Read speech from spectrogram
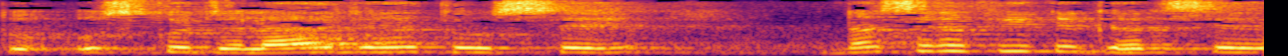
تو اس کو جلایا جائے تو اس سے نہ صرف یہ کہ گھر سے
